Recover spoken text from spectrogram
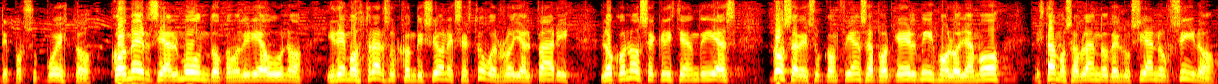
de, por supuesto, comerse al mundo, como diría uno, y demostrar sus condiciones. Estuvo en Royal Party, lo conoce Cristian Díaz, goza de su confianza porque él mismo lo llamó. Estamos hablando de Luciano Ursino.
